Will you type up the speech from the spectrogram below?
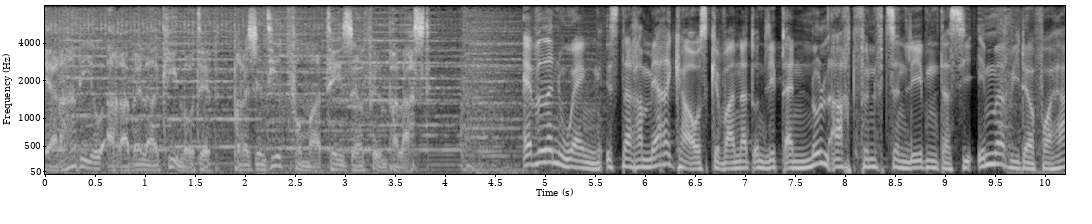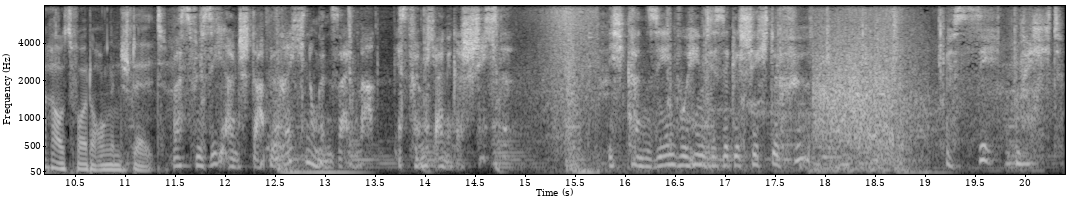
Der Radio Arabella Kinotipp, präsentiert vom Malteser Filmpalast. Evelyn Wang ist nach Amerika ausgewandert und lebt ein 0815-Leben, das sie immer wieder vor Herausforderungen stellt. Was für Sie ein Stapel Rechnungen sein mag, ist für mich eine Geschichte. Ich kann sehen, wohin diese Geschichte führt. Es sieht nicht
